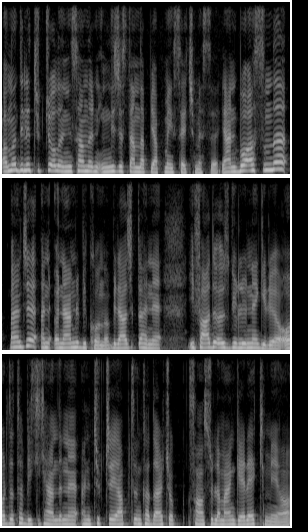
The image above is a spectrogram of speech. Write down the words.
ana dili Türkçe olan insanların İngilizce stand-up yapmayı seçmesi. Yani bu aslında bence hani önemli bir konu. Birazcık da hani ifade özgürlüğüne giriyor. Orada tabii ki kendini hani Türkçe yaptığın kadar çok sansürlemen gerekmiyor.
